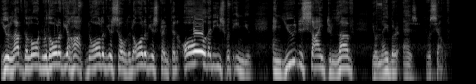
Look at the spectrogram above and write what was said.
You love the Lord with all of your heart and all of your soul and all of your strength and all that is within you. And you decide to love your neighbor as yourself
